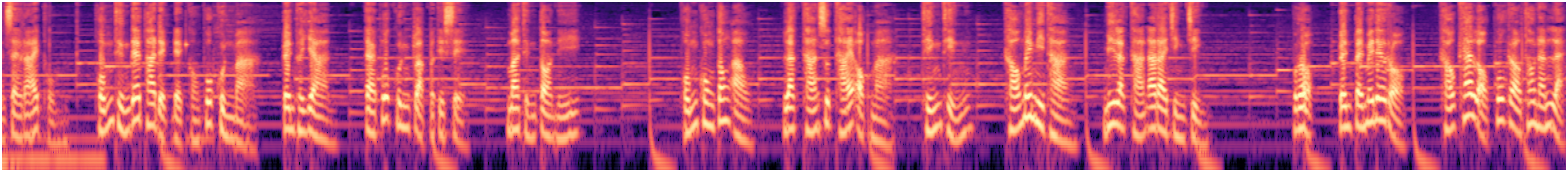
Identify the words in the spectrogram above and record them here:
นใส่ร้ายผม ผมถึงได้พาเด็กๆของพวกคุณมา เป็นพยาน แต่พวกคุณกลับปฏิเสธ มาถึงตอนนี้ ผมคงต้องเอา หลักฐานสุดท้ายออกมา ถิงถิง เขาไม่มีทาง มีหลักฐานอะไรจริงๆหรอกเป็นไปไม่ได้หรอก เขาแค่หลอกพวกเราเท่านั้นแหละ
